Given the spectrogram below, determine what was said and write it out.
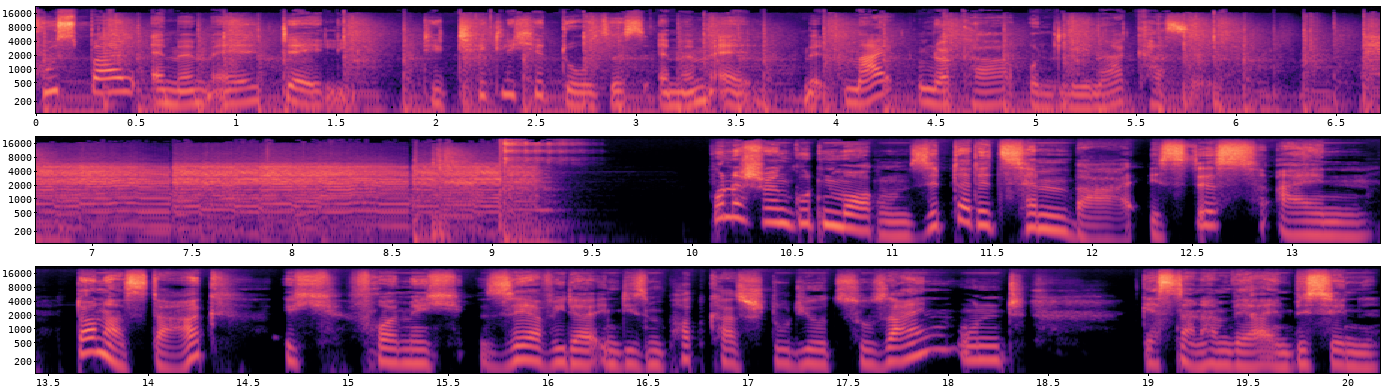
Fußball MML Daily. Die tägliche Dosis MML mit Mike Nöcker und Lena Kassel. Wunderschönen guten Morgen. 7. Dezember ist es, ein Donnerstag. Ich freue mich sehr, wieder in diesem Podcast-Studio zu sein. Und gestern haben wir ein bisschen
